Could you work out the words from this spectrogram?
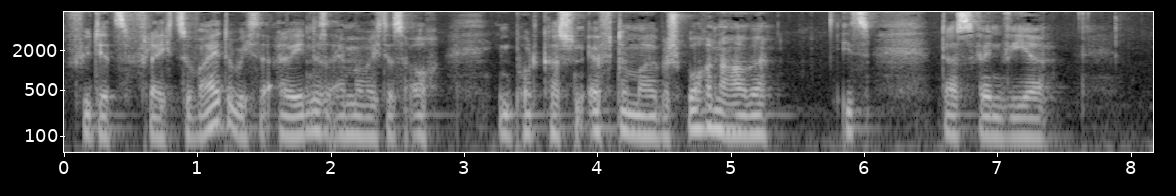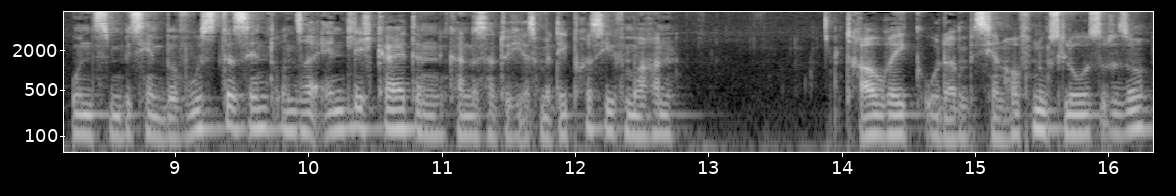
führt jetzt vielleicht zu weit, aber ich erwähne das einmal, weil ich das auch im Podcast schon öfter mal besprochen habe, ist, dass wenn wir uns ein bisschen bewusster sind unserer Endlichkeit, dann kann das natürlich erstmal depressiv machen traurig oder ein bisschen hoffnungslos oder so.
